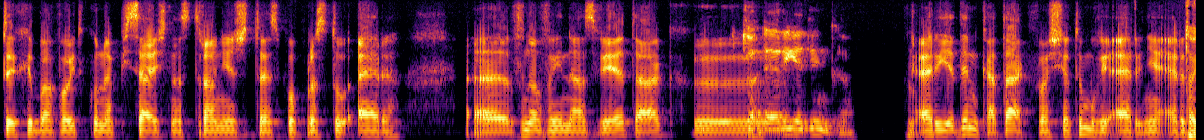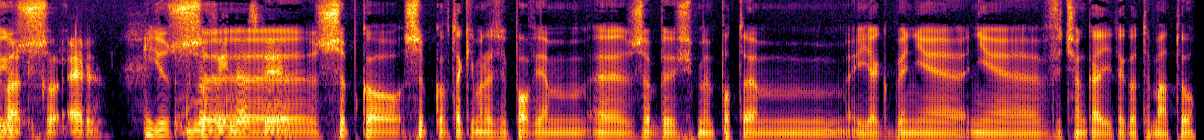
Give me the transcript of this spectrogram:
ty chyba, Wojtku, napisałeś na stronie, że to jest po prostu R e, w nowej nazwie, tak? To R1. R1, tak, właśnie o tym mówię, R, nie R2, już, tylko R. Już e, szybko, szybko w takim razie powiem, e, żebyśmy potem jakby nie, nie wyciągali tego tematu.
